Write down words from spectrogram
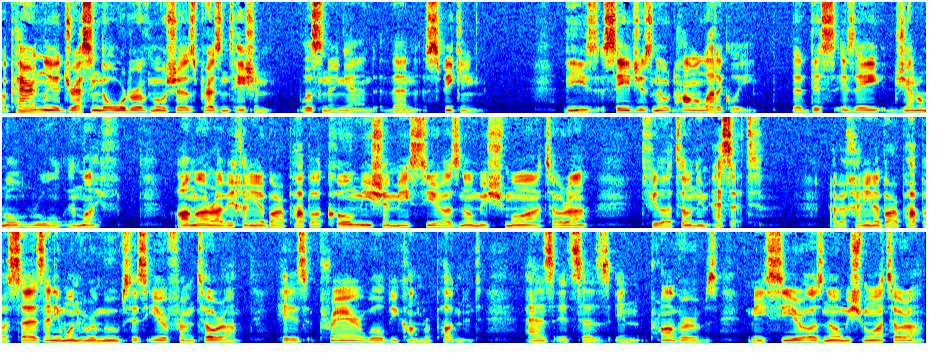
Apparently addressing the order of Moshe's presentation, listening and then speaking, these sages note homiletically that this is a general rule in life. Amar Rabbi Chanina Bar Papa, Kol mi shemesir azno mishmoa Torah, tfilato eset. Rabbi Chanina Bar Papa says, anyone who removes his ear from Torah, his prayer will become repugnant. As it says in Proverbs, Mesir ozno mishmoa Torah,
